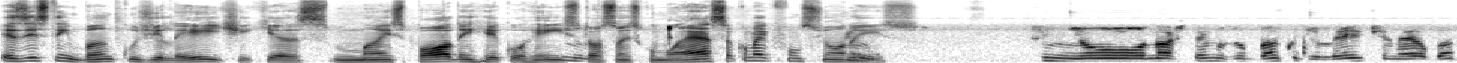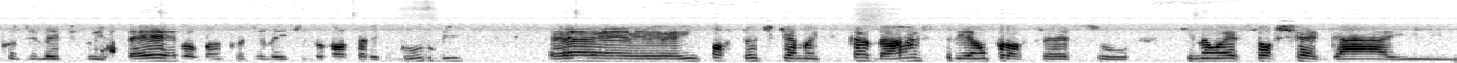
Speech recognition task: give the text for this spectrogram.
Existem bancos de leite que as mães podem recorrer em situações como essa? Como é que funciona Sim. isso? Sim, o, nós temos o banco de leite, né, o banco de leite do Iterba, o banco de leite do Rotary Club. É importante que a mãe se cadastre, é um processo que não é só chegar e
